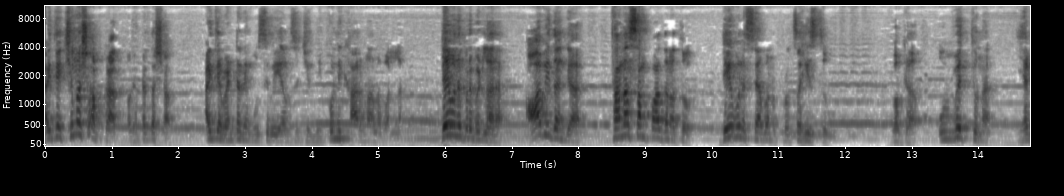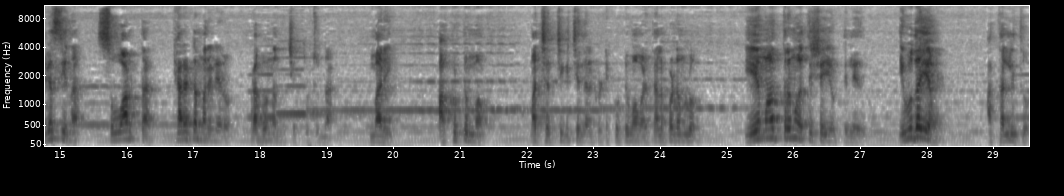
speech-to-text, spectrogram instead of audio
అయితే చిన్న షాప్ కాదు ఒక పెద్ద షాప్. అయితే వెంటనే మూసివేయాల్సి వచ్చింది కొన్ని కారణాల వల్ల. దేవుని ప్రబిడ్లారా ఆ విధంగా తన సంపాదనతో దేవుని సేవను ప్రోత్సహిస్తూ ఒక ఉవ్వెత్తున ఎగసిన సువార్త కెరటం అని నేను ప్రభునందు చెప్తున్నాను మరి ఆ కుటుంబం మా చర్చికి చెందినటువంటి కుటుంబం అని తెలపడంలో ఏమాత్రము అతిశయోక్తి లేదు. ఈ ఉదయం ఆ తల్లితో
